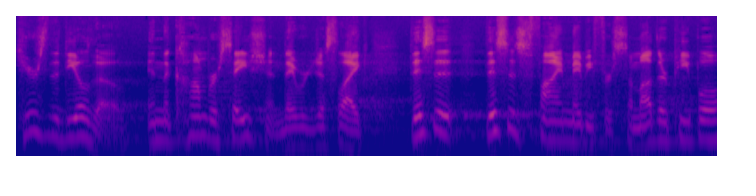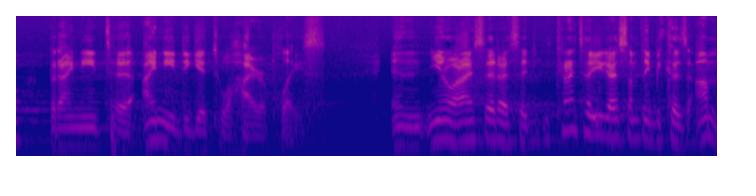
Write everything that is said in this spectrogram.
Here's the deal though. In the conversation, they were just like, this is this is fine maybe for some other people, but I need to I need to get to a higher place. And you know what I said? I said, Can I tell you guys something? Because I'm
